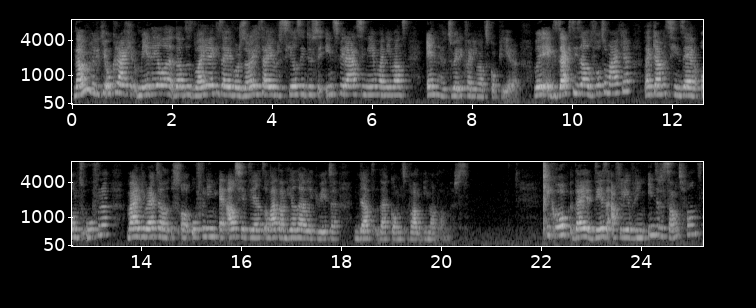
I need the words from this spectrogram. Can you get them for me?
Dan wil ik je ook graag meedelen dat het belangrijk is dat je ervoor zorgt dat je verschil ziet tussen inspiratie nemen van iemand en het werk van iemand kopiëren. Wil je exact diezelfde foto maken? Dat kan misschien zijn om te oefenen, maar gebruik dan oefening en als je het deelt, laat dan heel duidelijk weten dat dat komt van iemand anders. Ik hoop dat je deze aflevering interessant vond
